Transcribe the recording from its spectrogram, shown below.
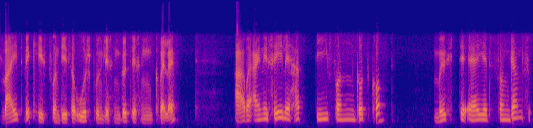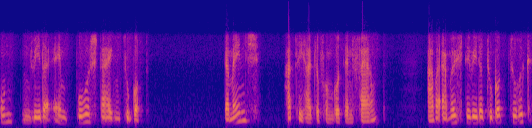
weit weg ist von dieser ursprünglichen göttlichen Quelle, aber eine Seele hat, die von Gott kommt, möchte er jetzt von ganz unten wieder emporsteigen zu Gott. Der Mensch hat sich also von Gott entfernt, aber er möchte wieder zu Gott zurück.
